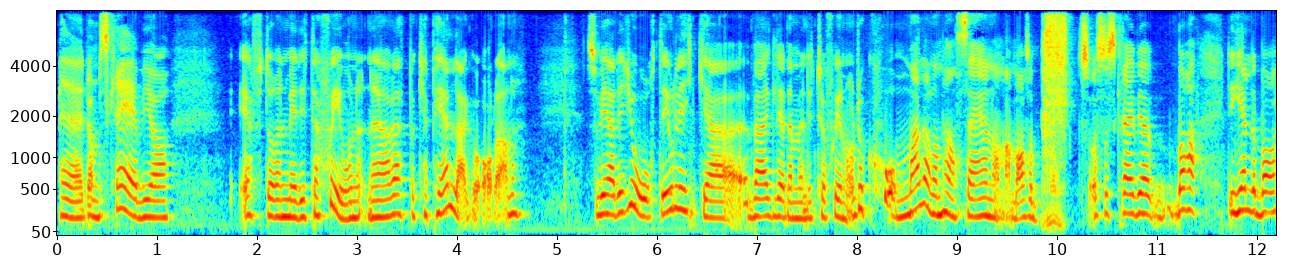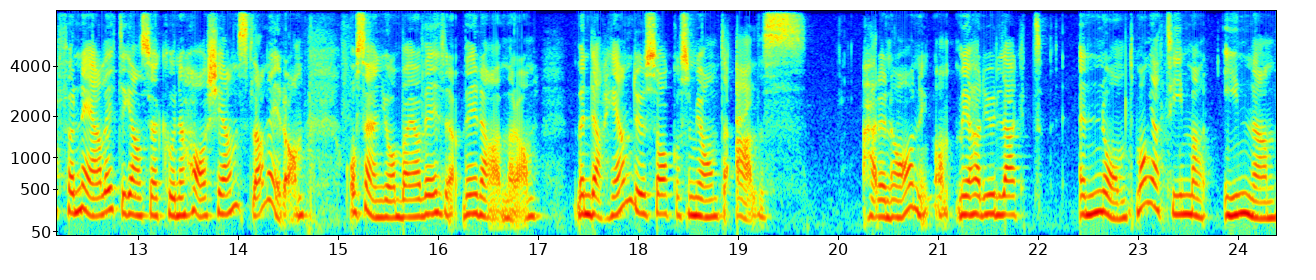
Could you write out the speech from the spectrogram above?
Eh, de skrev jag efter en meditation när jag varit på Kapellagården. Så vi hade gjort olika vägledda meditationer och då kom alla de här scenerna. Bara så, pff, och så skrev jag bara, det gällde bara att få ner lite grann så jag kunde ha känslan i dem. Och sen jobbade jag vidare med dem. Men där hände ju saker som jag inte alls hade en aning om. Men jag hade ju lagt enormt många timmar innan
